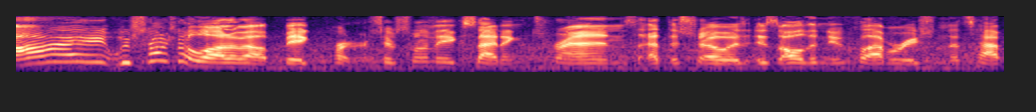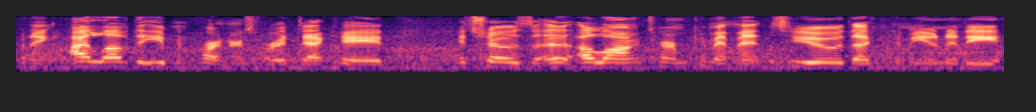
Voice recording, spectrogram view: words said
I, we've talked a lot about big partnerships. One of the exciting trends at the show is, is, all the new collaboration that's happening. I love that you've been partners for a decade. It shows a, a long-term commitment to the community.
